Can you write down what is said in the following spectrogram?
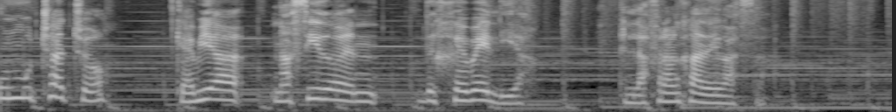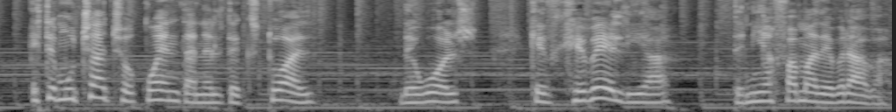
un muchacho que había nacido en de Gebelia, en la franja de Gaza. Este muchacho cuenta en el textual de Walsh que Gebelia tenía fama de brava,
